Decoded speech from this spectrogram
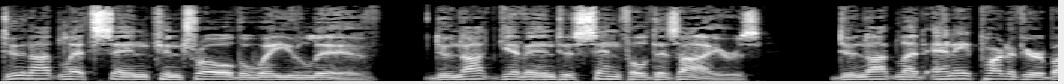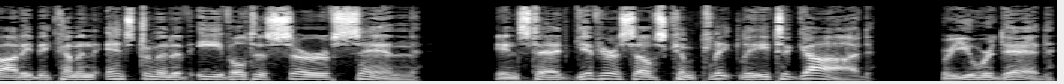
Do not let sin control the way you live. Do not give in to sinful desires. Do not let any part of your body become an instrument of evil to serve sin. Instead, give yourselves completely to God, for you were dead,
